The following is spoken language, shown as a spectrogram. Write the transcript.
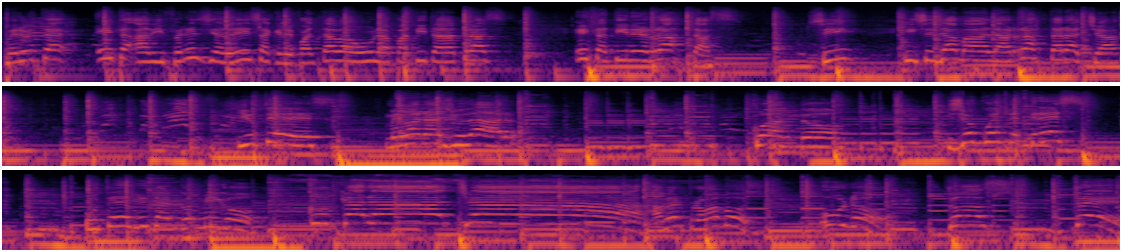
Pero esta, esta, a diferencia de esa que le faltaba una patita de atrás, esta tiene rastas, ¿sí? Y se llama la rastaracha. Y ustedes me van a yo cuente tres, ustedes gritan conmigo, ¡Cucaracha! A ver, probamos. Uno, dos, tres.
